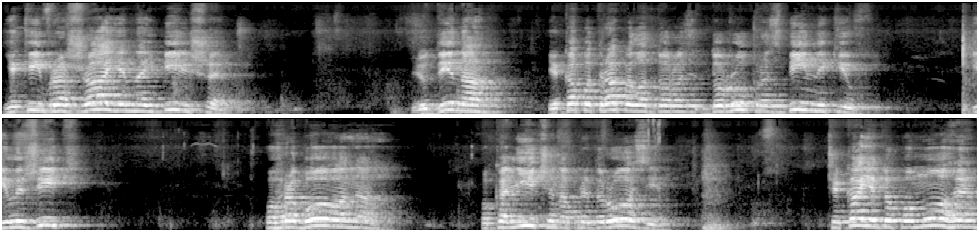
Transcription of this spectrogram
який вражає найбільше. Людина, яка потрапила до, роз- до рук розбійників і лежить пограбована, покалічена при дорозі, чекає допомоги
